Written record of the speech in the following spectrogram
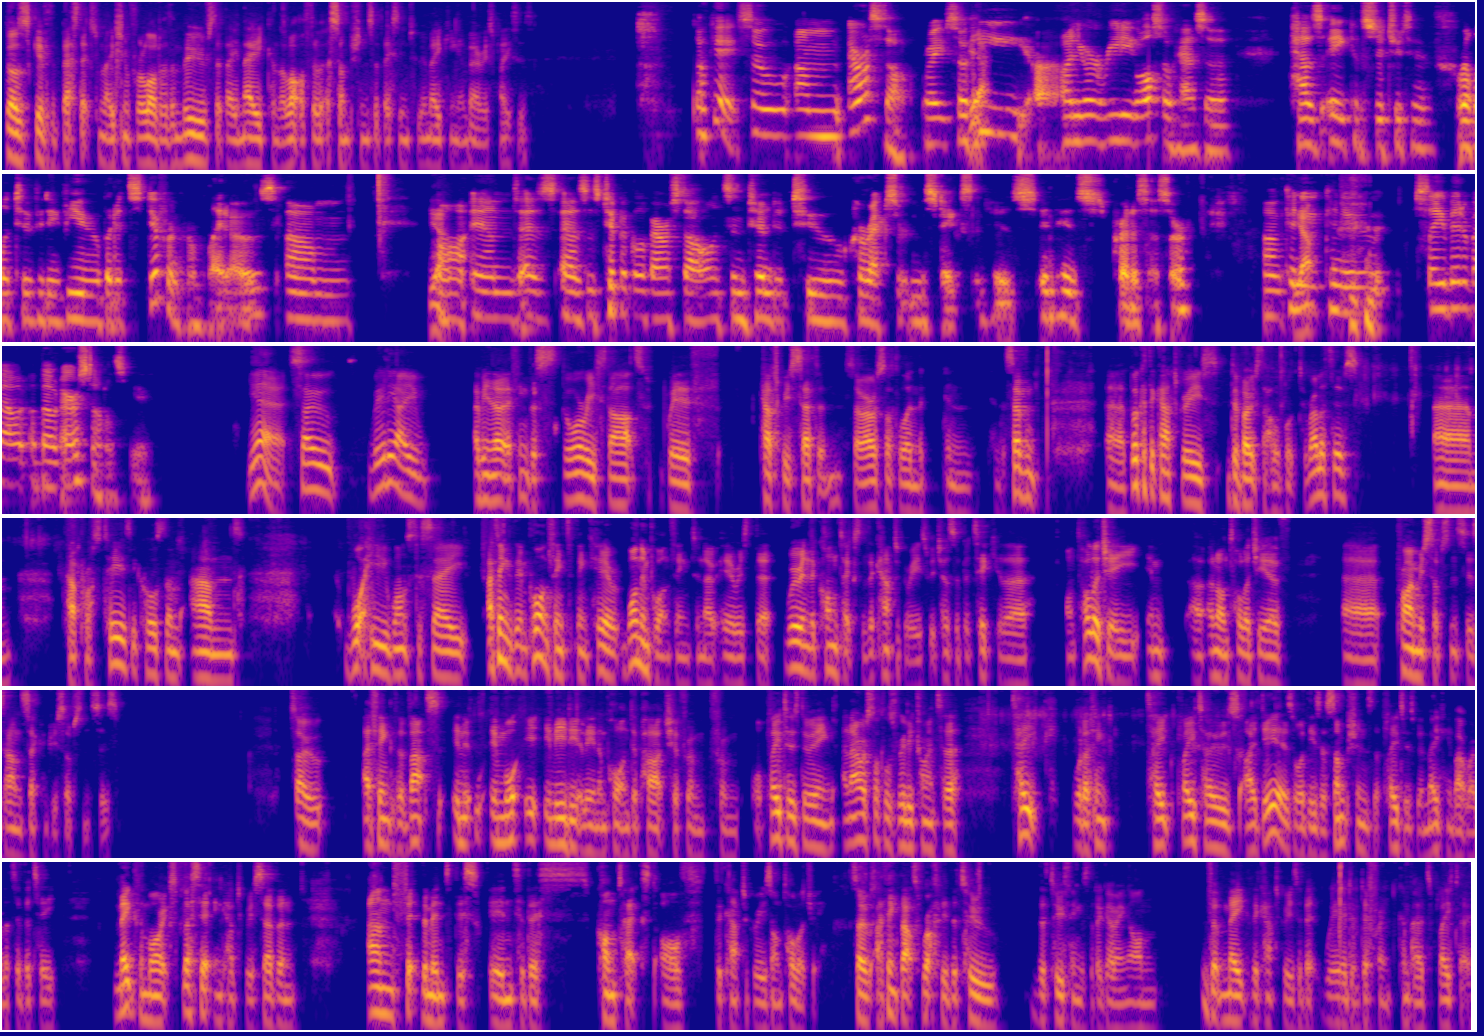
does give the best explanation for a lot of the moves that they make and a lot of the assumptions that they seem to be making in various places. Okay, so um, Aristotle, right? So yeah. he, uh, on your reading, also has a has a constitutive relativity view, but it's different from Plato's. Um, yeah. Uh, and as as is typical of Aristotle, it's intended to correct certain mistakes in his in his predecessor. Um, can yeah. you can you say a bit about about Aristotle's view? Yeah. So really, I I mean, I think the story starts with category seven. So Aristotle in the in, in the seventh uh, book of the categories devotes the whole book to relatives, um, as he calls them, and what he wants to say. I think the important thing to think here, one important thing to note here, is that we're in the context of the categories, which has a particular ontology, in, uh, an ontology of uh, primary substances and secondary substances. So I think that that's in, in more, immediately an important departure from from what Plato's doing, and Aristotle's really trying to take what I think take Plato's ideas or these assumptions that Plato's been making about relativity, make them more explicit in category seven, and fit them into this into this context of the category's ontology. So I think that's roughly the two the two things that are going on that make the categories a bit weird and different compared to Plato.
